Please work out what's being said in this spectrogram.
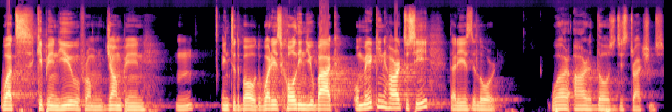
What's keeping you from jumping mm, into the boat? What is holding you back or making hard to see? That is the Lord. What are those distractions?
